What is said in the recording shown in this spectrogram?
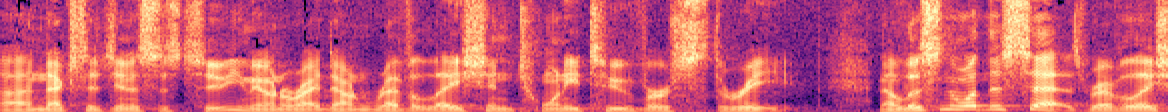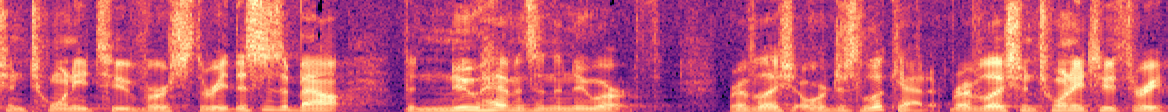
uh, next to Genesis 2. You may want to write down Revelation 22, verse 3. Now, listen to what this says Revelation 22, verse 3. This is about the new heavens and the new earth. Revelation, or just look at it. Revelation 22, 3.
